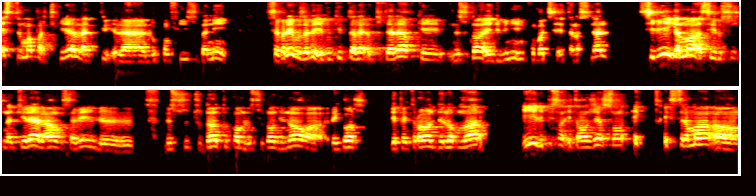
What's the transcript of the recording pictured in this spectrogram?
extrêmement particulière le conflit soudanais. C'est vrai, vous avez évoqué tout à l'heure que le Soudan est devenu une combattante internationale, y a également à ces ressources naturelles, hein, vous savez, le, le Soudan, tout comme le Soudan du Nord, euh, regorge de pétrole, de l'or noir, et les puissances étrangères sont extrêmement euh,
